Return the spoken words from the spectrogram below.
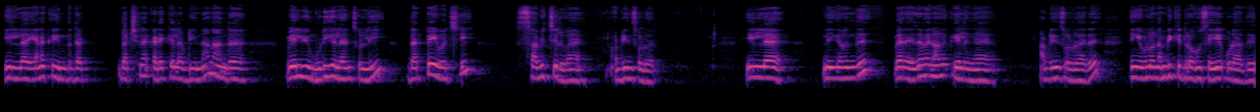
இல்லை எனக்கு இந்த தட் தட்சணை கிடைக்கல அப்படின்னா நான் அந்த வேள்வி முடியலைன்னு சொல்லி தர்ப்பையை வச்சு சபிச்சிருவேன் அப்படின்னு சொல்கிறார் இல்லை நீங்கள் வந்து வேறு எதை வேணாலும் கேளுங்க அப்படின்னு சொல்கிறாரு நீங்கள் இவ்வளோ நம்பிக்கை துரோகம் செய்யக்கூடாது.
